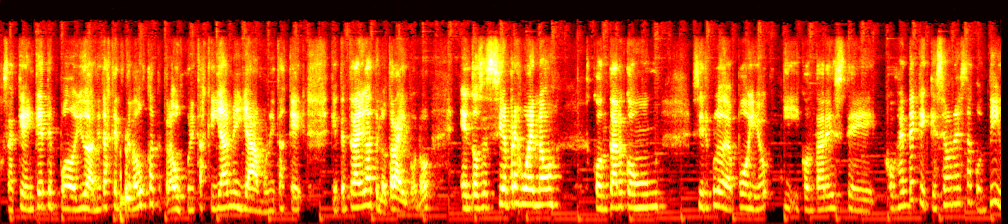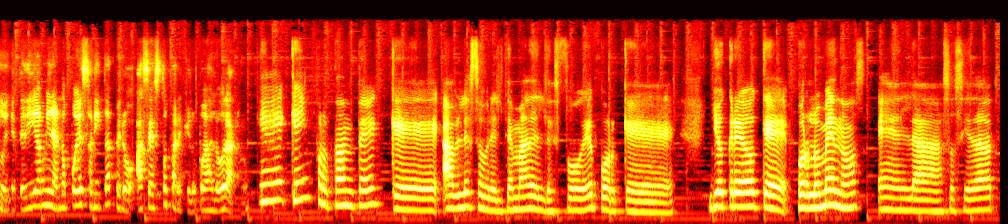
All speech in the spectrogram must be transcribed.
O sea, ¿en qué te puedo ayudar? ¿Necesitas que te traduzca? Te traduzco. ¿Necesitas que llame? Llamo. ¿Necesitas que, que te traiga? Te lo traigo, ¿no? Entonces siempre es bueno contar con un círculo de apoyo y, contar este, con gente que, que, sea honesta contigo y que te diga, mira, no puedes ahorita, pero haz esto para que lo puedas lograr. Qué, qué importante que hables sobre el tema del desfogue porque yo creo que por lo menos en la sociedad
